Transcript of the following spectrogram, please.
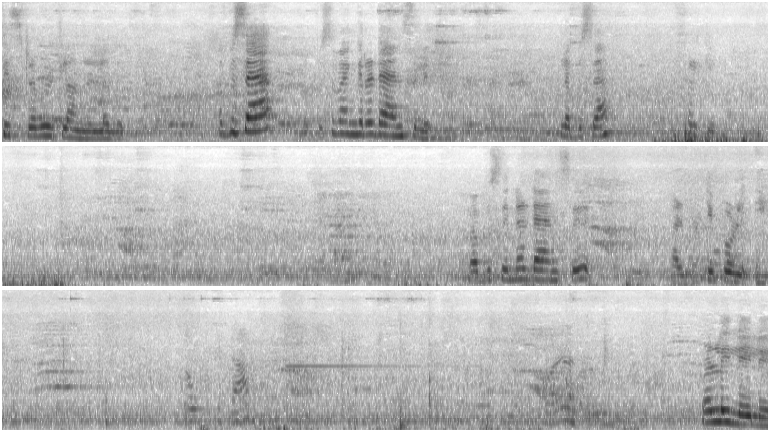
സിസ്റ്റർ വീട്ടിലാണുള്ളത്. ബബ്ബൂസ? ബബ്ബൂസ് ഭയങ്കര ഡാൻസിൽ ലബ്സ? കളിക്കും. ബബ്ബൂസിന്റെ ഡാൻസ് അടിപൊളി. വെള്ളമില്ലേ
